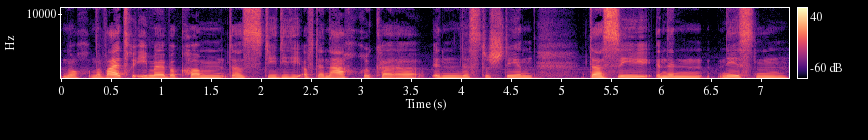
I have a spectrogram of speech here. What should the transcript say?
noch eine weitere E-Mail bekommen, dass die, die auf der Nachrückerinnenliste stehen, dass sie in den nächsten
